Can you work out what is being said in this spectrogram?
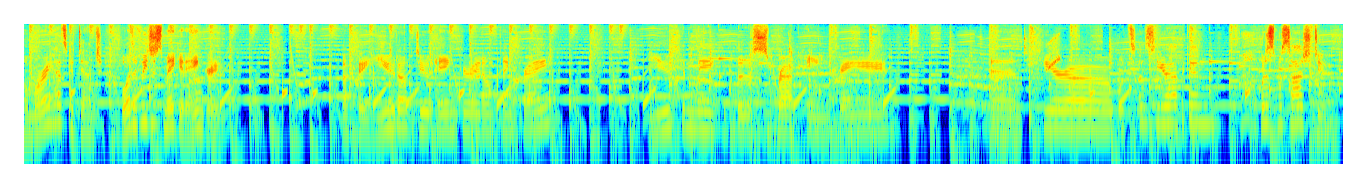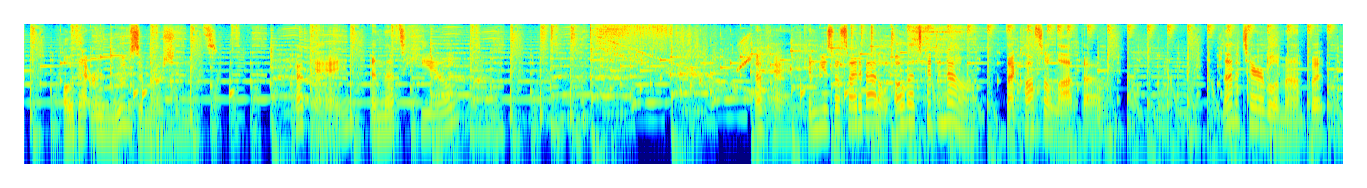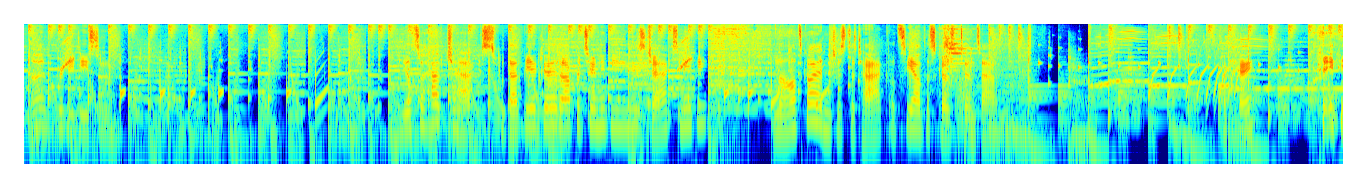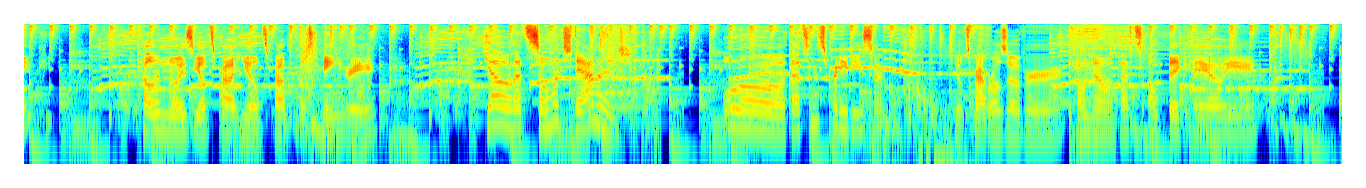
Omori has good damage. What if we just make it angry? Okay, you don't do anger, I don't think, right? You can make the sprout angry. And Hero, what skills do you have again? What does Massage do? Oh, that removes emotions. Okay, and that's Heal. Okay, can be used outside of battle. Oh, that's good to know. That costs a lot, though. Not a terrible amount, but uh, pretty decent. We also have Jacks. Would that be a good opportunity to use Jacks, maybe? No, let's go ahead and just attack. Let's see how this goes, turns out. Okay. Cullen Noise Yield Sprout Yield Sprout feels angry. Yo, that's so much damage! Oh, that seems pretty decent. Yield Sprout rolls over. Oh no, that's a big AoE.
